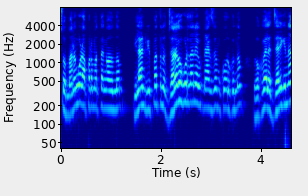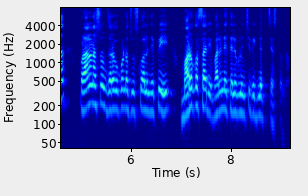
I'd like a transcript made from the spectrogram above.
సో మనం కూడా అప్రమత్తంగా ఉందాం. ఇలాంటి విపత్తులు జరగకూడదని మ్యాక్సిమం కోరుకుందాం. ఒకవేళ జరిగినా ప్రాణ నష్టం జరగకుండా చూసుకోవాలని చెప్పి మరొకసారి వరండే తెలుగు నుంచి విజ్ఞప్తి చేస్తున్నాం.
